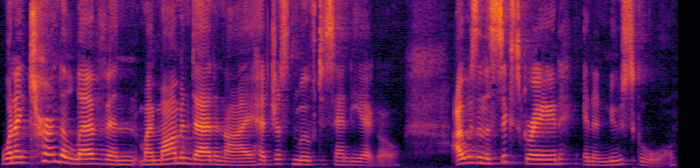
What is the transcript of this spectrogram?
When I turned 11, my mom and dad and I had just moved to San Diego. I was in the sixth grade in a new school.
